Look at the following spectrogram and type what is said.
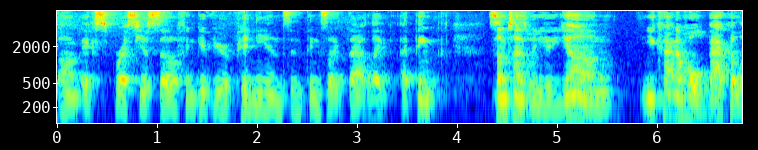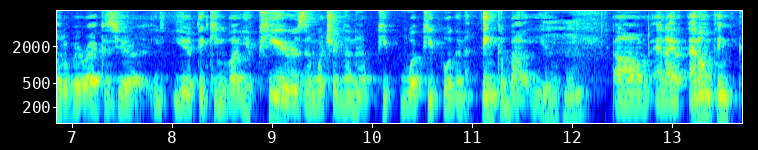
um, express yourself and give your opinions and things like that. Like I think sometimes when you're young, you kind of hold back a little bit, right? Because you're you're thinking about your peers and what you're gonna pe- what people are gonna think about you. Um, and I I don't think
